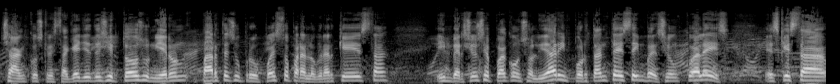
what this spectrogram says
Chancos, Crestaguey, es decir, todos unieron parte de su presupuesto para lograr que esta inversión se pueda consolidar. Importante esta inversión, ¿cuál es? Es que está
